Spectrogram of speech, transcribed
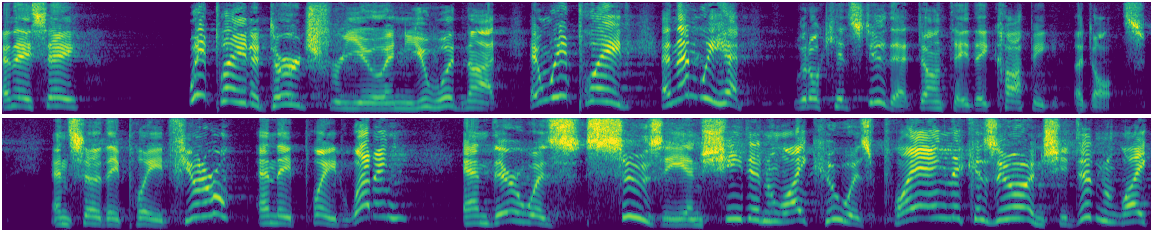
And they say, We played a dirge for you, and you would not. And we played, and then we had little kids do that, don't they? They copy adults. And so they played funeral, and they played wedding, and there was Susie, and she didn't like who was playing the kazoo, and she didn't like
